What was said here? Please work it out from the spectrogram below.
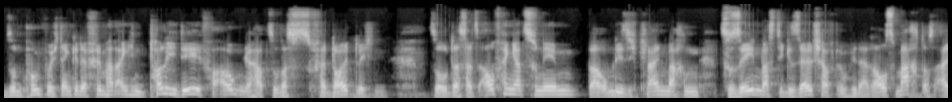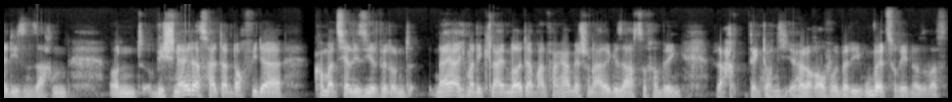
so ein Punkt, wo ich denke, der Film hat eigentlich eine tolle Idee vor Augen gehabt, sowas zu verdeutlichen. So, das als Aufhänger zu nehmen, warum die sich klein machen, zu sehen, was die Gesellschaft irgendwie da raus macht aus all diesen Sachen und wie schnell das halt dann doch wieder kommerzialisiert wird. Und naja, ich meine, die kleinen Leute am Anfang haben ja schon alle gesagt, so von wegen, ach, denk doch nicht, hör doch auf, über die Umwelt zu reden oder sowas.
